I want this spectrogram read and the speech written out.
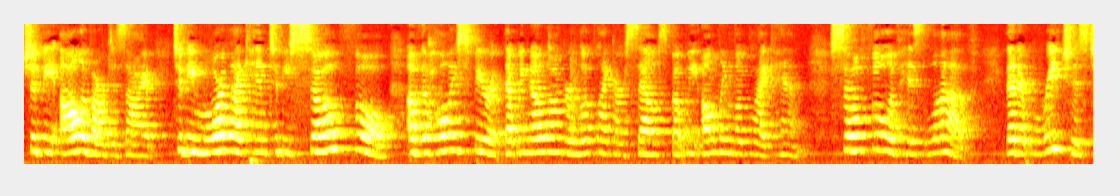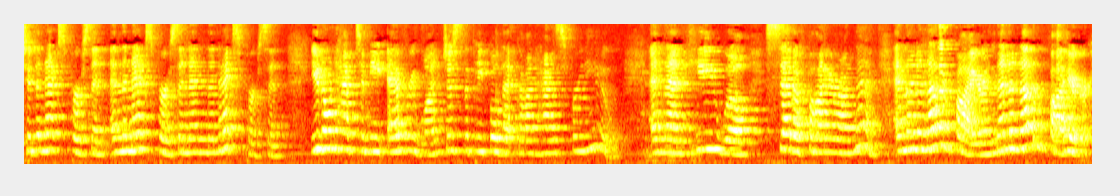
should be all of our desire to be more like Him, to be so full of the Holy Spirit that we no longer look like ourselves, but we only look like Him so full of His love that it reaches to the next person and the next person and the next person. You don't have to meet everyone, just the people that God has for you. And then He will set a fire on them, and then another fire, and then another fire.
